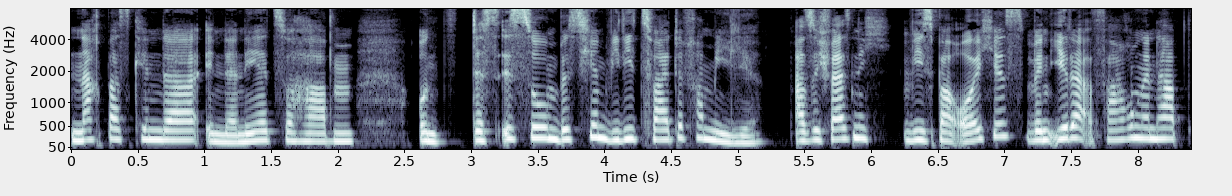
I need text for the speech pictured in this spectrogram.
Nachbarskinder in der Nähe zu haben. Und das ist so ein bisschen wie die zweite Familie. Also ich weiß nicht, wie es bei euch ist. Wenn ihr da Erfahrungen habt,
